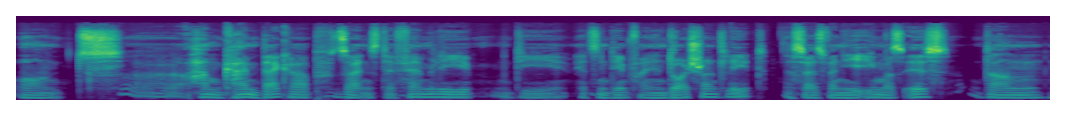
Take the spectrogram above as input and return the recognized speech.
und äh, haben kein Backup seitens der Family, die jetzt in dem Fall in Deutschland lebt. Das heißt, wenn hier irgendwas ist, dann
